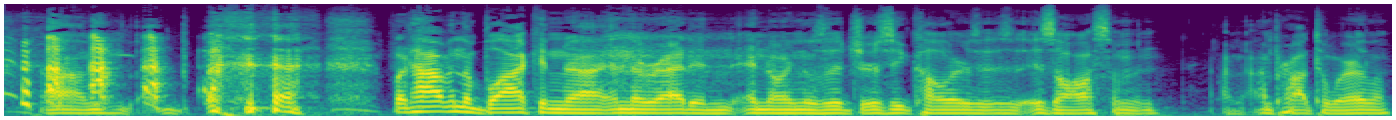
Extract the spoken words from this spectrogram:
um, but having the black and, uh, and the red and, and knowing those are jersey colors is, is awesome, and I'm, I'm proud to wear them.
